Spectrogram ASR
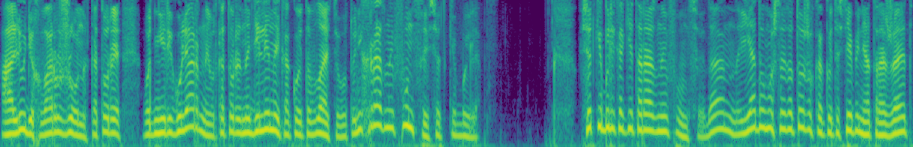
о людях вооруженных, которые вот нерегулярные, вот которые наделены какой-то властью, вот у них разные функции все-таки были все-таки были какие-то разные функции, да. Я думаю, что это тоже в какой-то степени отражает,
